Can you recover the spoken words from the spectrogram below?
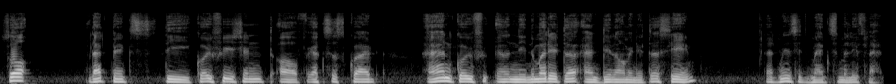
So, that makes the coefficient of x squared and uh, the numerator and denominator same that means it is maximally flat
